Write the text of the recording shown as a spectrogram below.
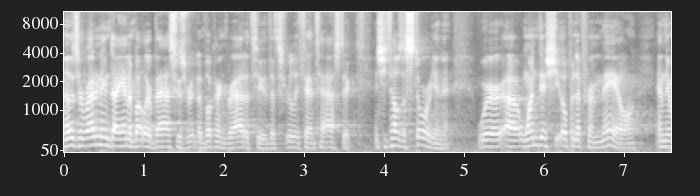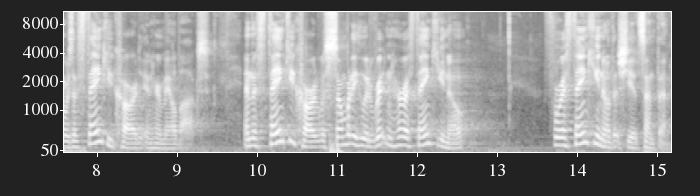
Now, there's a writer named Diana Butler Bass who's written a book on gratitude that's really fantastic. And she tells a story in it where uh, one day she opened up her mail and there was a thank you card in her mailbox. And the thank you card was somebody who had written her a thank you note for a thank you note that she had sent them.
